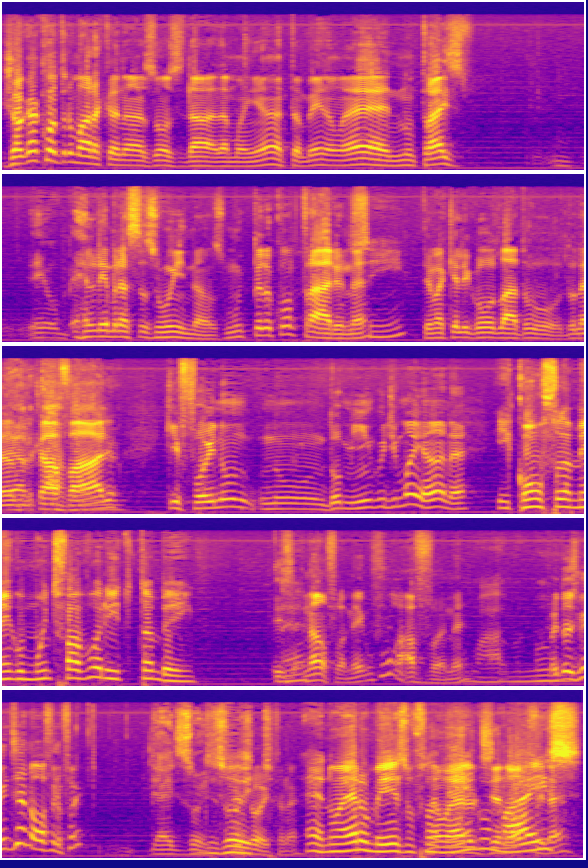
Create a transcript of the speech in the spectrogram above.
Jogar contra o Maracanã às 11 da, da manhã também não é, não traz eu, lembranças ruins, não. Muito pelo contrário, né? Sim. Tem aquele gol lá do, do Leandro Leandro Carvalho, Carvalho. que foi num, num domingo de manhã, né? E com o Flamengo muito favorito também. Esse- É. Não, o Flamengo voava, né? Ah, no- Foi 2019, não foi? É 18. 18. 18, né? É, não era o mesmo Não era o Flamengo, 19, mas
